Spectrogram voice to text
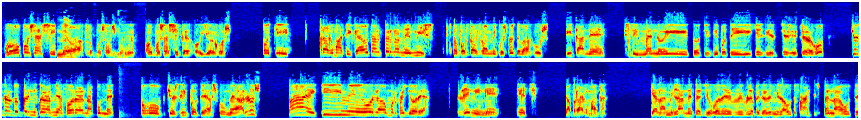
Όπως σας είπε Ναι. ο άνθρωπος ας πούμε, όπως σας είπε ο Γιώργος, ότι πραγματικά όταν παίρναμε εμείς το πρωτάθλημα με 25 βαθμούς ήταν στημένο ή το οτιδήποτε ή είχες διαιτησίες και ξέρω εγώ και όταν το παίρνει τώρα μια φορά να πούμε ο οποιοδήποτε ας πούμε άλλος α εκεί είναι όλα όμορφα και ωραία. Δεν είναι έτσι τα πράγματα. Για να μιλάμε τέτοιο, εγώ δεν βλέπετε, δεν μιλάω ούτε φανατισμένα ούτε.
